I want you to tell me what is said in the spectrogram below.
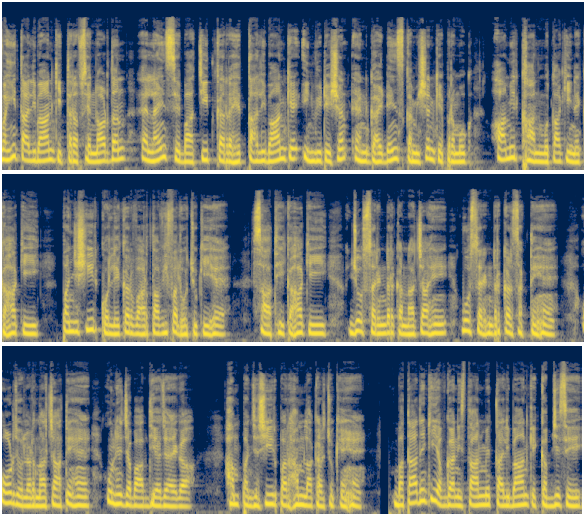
वहीं तालिबान की तरफ़ से नॉर्दर्न अलायंस से बातचीत कर रहे तालिबान के इनविटेशन एंड गाइडेंस कमीशन के प्रमुख आमिर खान मुताकी ने कहा कि पंजशीर को लेकर वार्ता विफल हो चुकी है। साथ ही कहा कि जो सरेंडर करना चाहें, वो सरेंडर कर सकते हैं, और जो लड़ना चाहते हैं, उन्हें जवाब दिया जाएगा। हम पंजशीर पर हमला कर चुके हैं। बता दें कि अफ़गानिस्तान में तालिबान के कब्जे से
